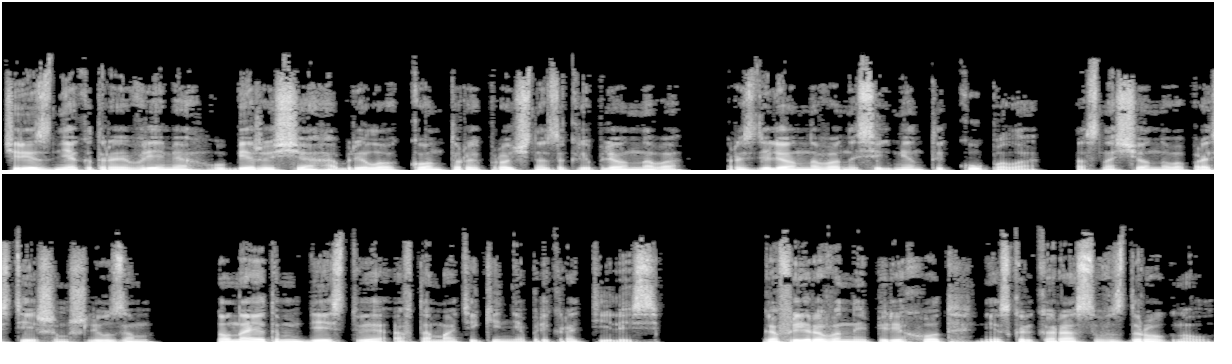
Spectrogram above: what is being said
Через некоторое время убежище обрело контуры прочно закрепленного, разделенного на сегменты купола, оснащенного простейшим шлюзом, но на этом действия автоматики не прекратились. Гофрированный переход несколько раз вздрогнул.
